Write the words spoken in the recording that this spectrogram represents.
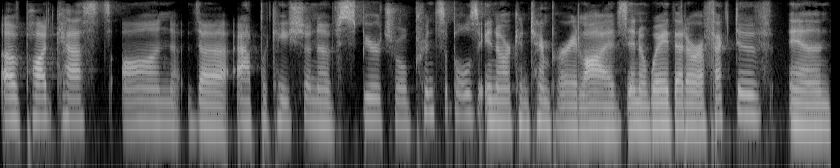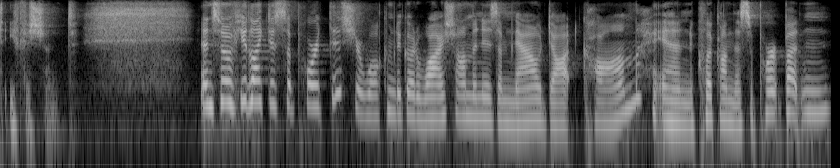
of podcasts on the application of spiritual principles in our contemporary lives in a way that are effective and efficient. And so, if you'd like to support this, you're welcome to go to whyshamanismnow.com and click on the support button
